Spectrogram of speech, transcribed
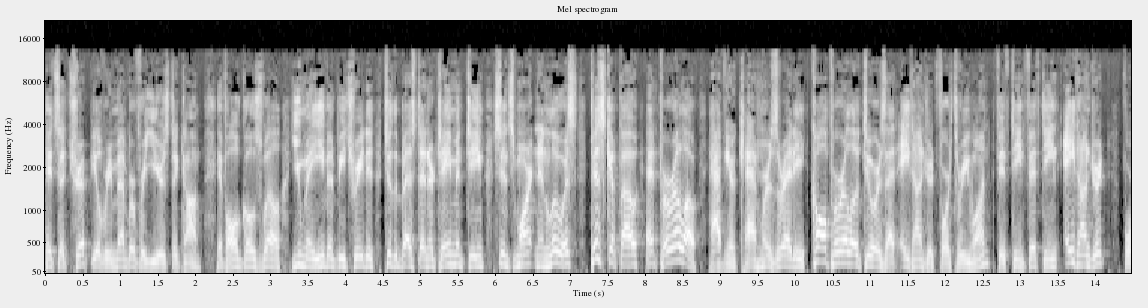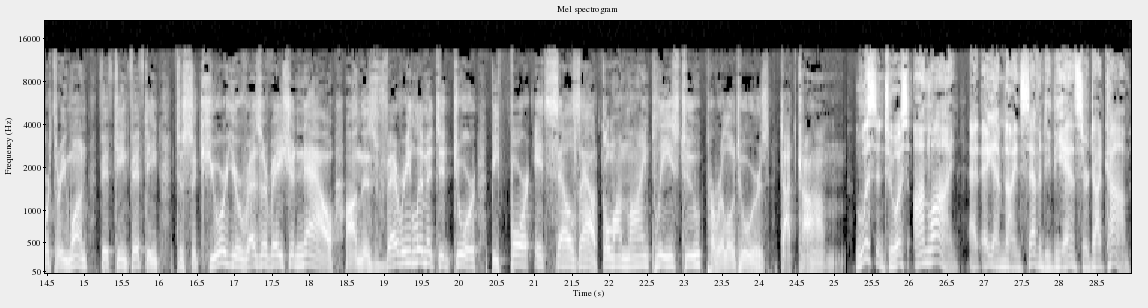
It's a trip you'll remember for years to come. If all goes well, you may even be treated to the best entertainment team since Martin and Lewis, Piscopo, and Perillo. Have your cameras ready. Call Perillo Tours at 800 431 1515 800 431 1515 to secure your reservation now on this very limited tour before it sells out. Go online, please, to PerilloTours.com. Listen to us online at am970theanswer.com.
